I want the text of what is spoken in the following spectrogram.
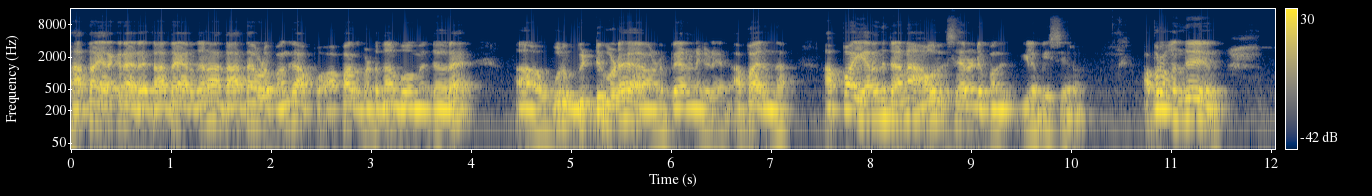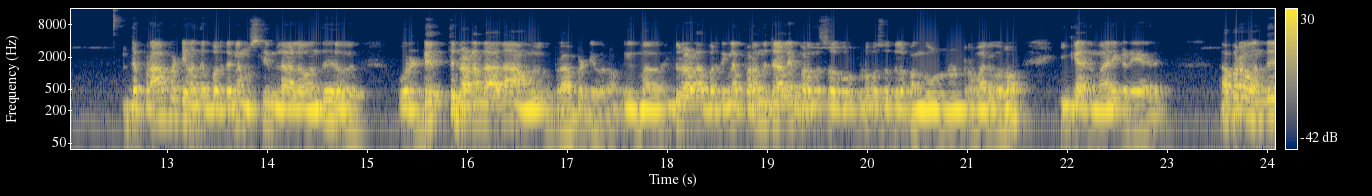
தாத்தா இறக்குறாரு. தாத்தா இறந்தனா தாத்தாவோட பங்கு அப்போ அப்பாவுக்கு மட்டும்தான் போகுமே தவிர ஒரு பிட்டு கூட அவனோட பேரனு கிடையாது. அப்பா இருந்தான் அப்பா இறந்துட்டான்னா அவருக்கு சேர வேண்டிய பங்கு கீழே போய் சேரும். அப்புறம் வந்து இந்த ப்ராப்பர்ட்டி வந்து பொறுத்தவரைக்கும் முஸ்லீம் லாவில் வந்து ஒரு டெத்து நடந்தால் தான் அவங்களுக்கு ப்ராப்பர்ட்டி வரும். இப்போ ஹிந்து பார்த்தீங்கன்னா பிறந்துட்டாலே பிறந்த சொ குடும்ப சொத்துல பங்கு உண்டுன்ற மாதிரி வரும். இங்கே அது மாதிரி கிடையாது. அப்புறம் வந்து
